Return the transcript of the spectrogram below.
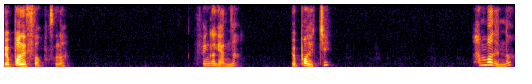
몇 번 했어, 복순아? 생각이 안 나? 몇 번 했지? 한 번 했나?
